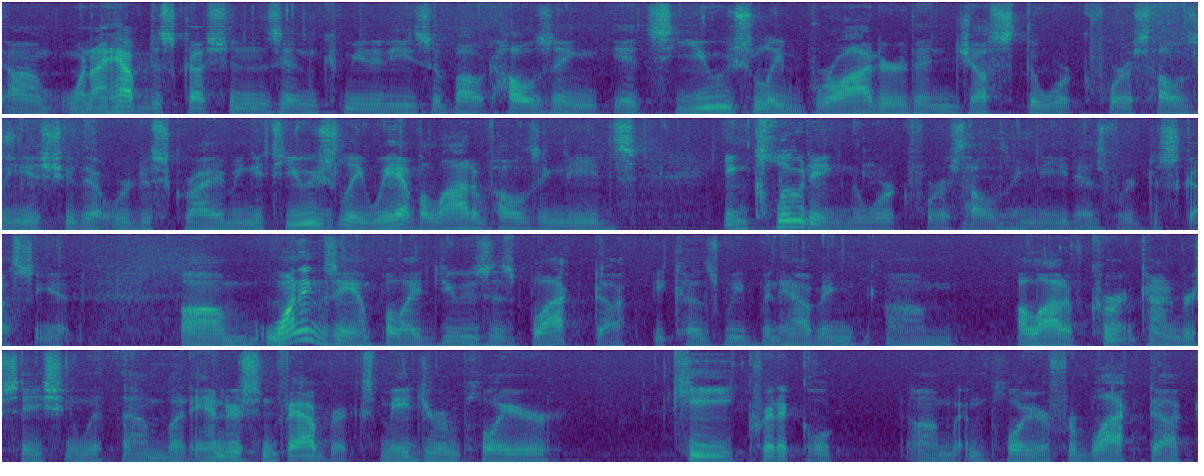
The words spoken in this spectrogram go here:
um, when I have discussions in communities about housing, it's usually broader than just the workforce housing issue that we're describing. It's usually, we have a lot of housing needs, including the workforce housing need as we're discussing it. Um, one example I'd use is Blackduck because we've been having um, a lot of current conversation with them, but Anderson Fabrics, major employer, key critical um, employer for Blackduck,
